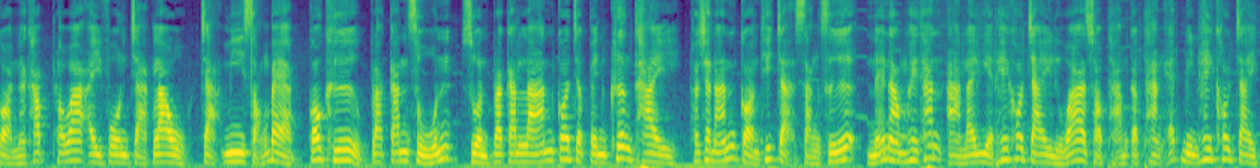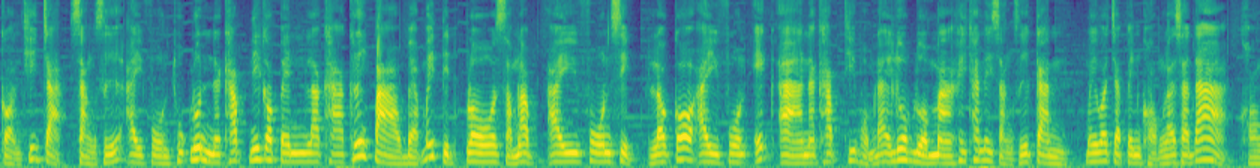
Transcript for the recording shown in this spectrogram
ก่อนนะครับ เพราะว่า iPhone จากเราจะมี 2 แบบก็คือประกันศูนย์ส่วนประกันล้านก็จะเป็นเครื่องไทย เพราะฉะนั้นก่อนที่จะสั่งซื้อ แนะนำให้ท่านอ่านรายละเอียดให้เข้าใจ หรือว่าสอบถามกับทางแอดมินให้เข้าใจก่อนที่จะสั่งซื้อ iPhone ทุกรุ่นนะครับนี่ก็เป็นราคาเครื่องเปล่าแบบไม่ติดโปรสำหรับ iPhone 10 แล้วก็ iPhone XR นะครับที่ผมได้รวบรวมมาให้ท่านได้สั่งซื้อกัน ไม่ว่าจะเป็นของ Lazada ของ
